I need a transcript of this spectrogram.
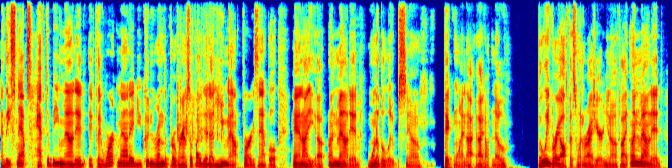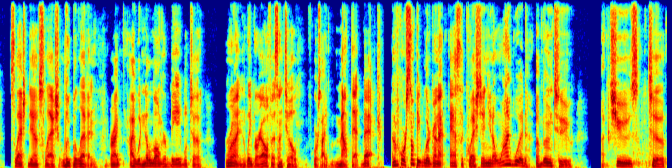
and these snaps have to be mounted. If they weren't mounted, you couldn't run the program. So if I did a U mount, for example, and I uh, unmounted one of the loops, you know, pick one, I, I don't know, the LibreOffice one right here. You know, if I unmounted slash dev slash loop 11, right? I would no longer be able to run LibreOffice until, of course, I mount that back. And of course, some people are going to ask the question, you know, why would Ubuntu uh, choose to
